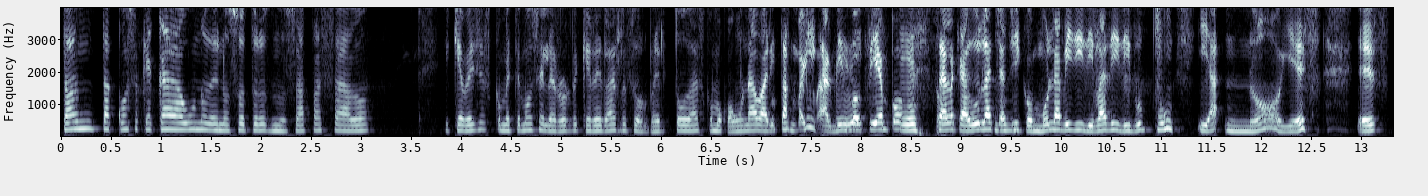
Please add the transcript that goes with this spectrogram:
tanta cosa que a cada uno de nosotros nos ha pasado y que a veces cometemos el error de quererlas resolver todas como con una varita mágica al mismo tiempo. Sala cadula, chachi, como mula, pum, y ya, no, y es, es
